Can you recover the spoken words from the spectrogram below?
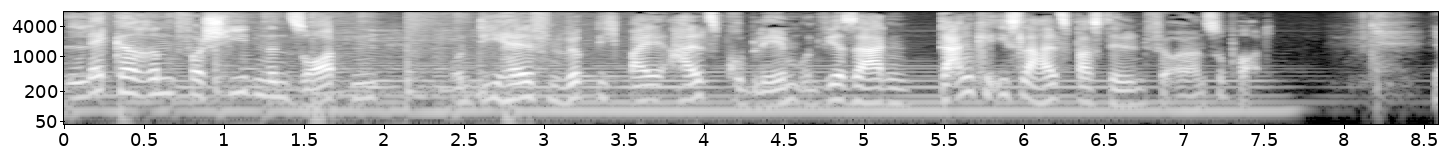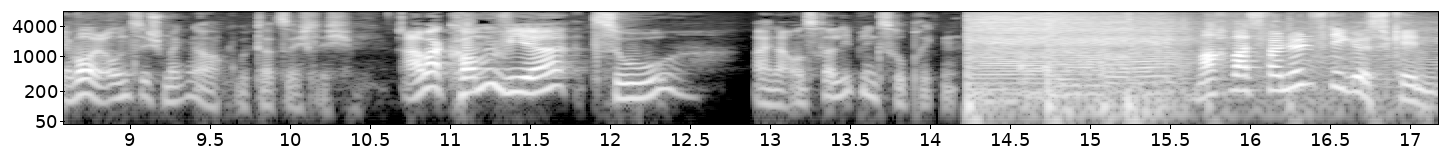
leckeren verschiedenen Sorten. Und die helfen wirklich bei Halsproblemen. Und wir sagen Danke Isla Halspastillen für euren Support. Jawohl, und sie schmecken auch gut tatsächlich. Aber kommen wir zu einer unserer Lieblingsrubriken. Mach was Vernünftiges, Kind.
